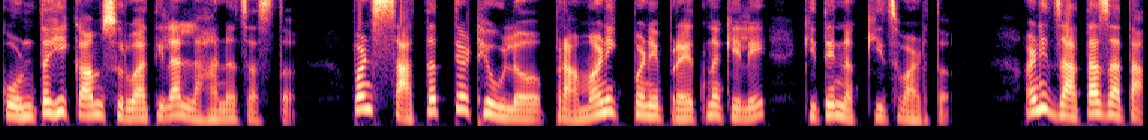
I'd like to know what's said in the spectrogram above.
कोणतंही काम सुरुवातीला लहानच असतं पण सातत्य ठेवलं प्रामाणिकपणे प्रयत्न केले की ते नक्कीच वाढतं. आणि जाता जाता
